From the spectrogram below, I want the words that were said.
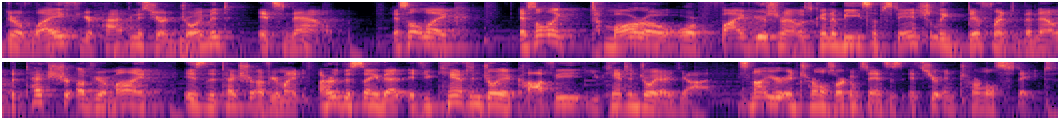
Your life, your happiness, your enjoyment, it's now. It's not like it's not like tomorrow or five years from now is gonna be substantially different than now. The texture of your mind is the texture of your mind. I heard this saying that if you can't enjoy a coffee, you can't enjoy a yacht. It's not your internal circumstances, it's your internal state.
